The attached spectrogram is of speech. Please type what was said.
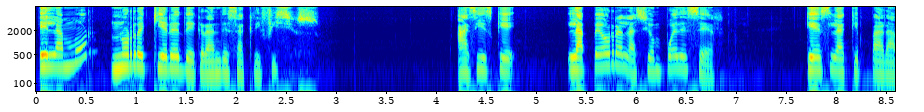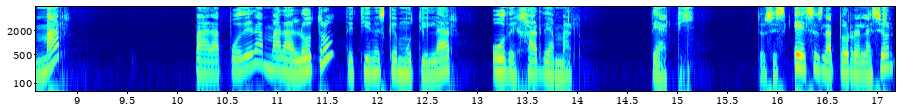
el amor no requiere de grandes sacrificios. Así es que la peor relación puede ser que es la que para amar, para poder amar al otro, te tienes que mutilar o dejar de amarte a ti. Entonces, esa es la peor relación,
